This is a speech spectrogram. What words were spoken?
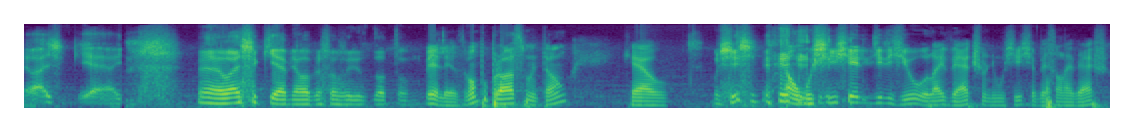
Eu acho que é. É, eu acho que é a minha obra favorita do Otomo. Beleza, vamos pro próximo então. Que é o. O Xixi? Não, o Mushishi ele dirigiu o live action de Mushishi, a versão live action.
